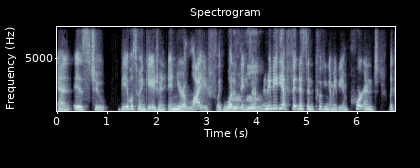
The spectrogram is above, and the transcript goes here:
and is to be able to engage in in your life like what mm-hmm. things are mm-hmm. and maybe yeah fitness and cooking are maybe important like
